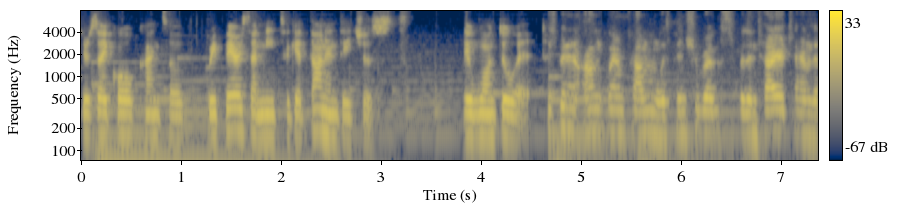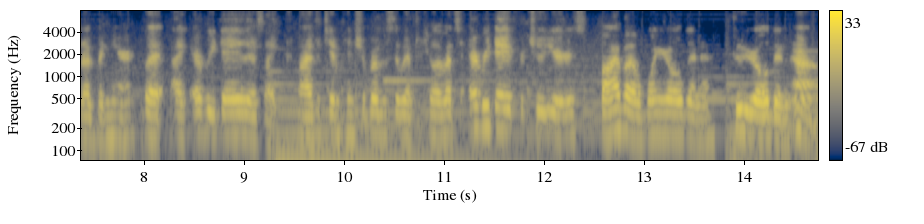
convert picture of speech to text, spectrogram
There's like all kinds of repairs that need to get done and they just they won't do it. There's been an ongoing problem with pincher bugs for the entire time that I've been here. But like every day, there's like five to ten pincher bugs that we have to kill. That's every day for two years. Five, a one-year-old and a two-year-old, and uh,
